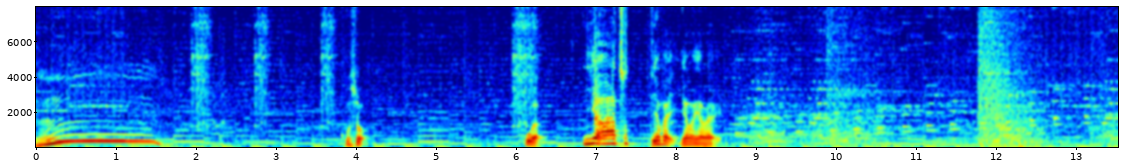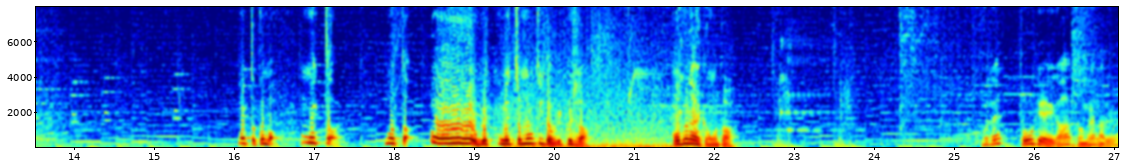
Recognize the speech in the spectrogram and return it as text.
うん。こうしようこうやいやちょっとやばい。やばいやばい。もっとこも。もっと。もっと。おおおめめっちゃ戻ってきた。びっくりした。危ないか思った。これで？陶芸が？どんぐらいになる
